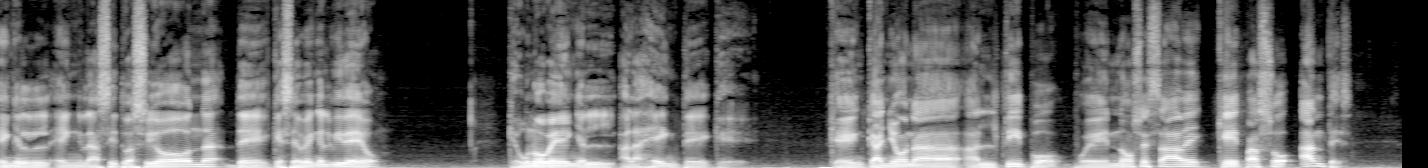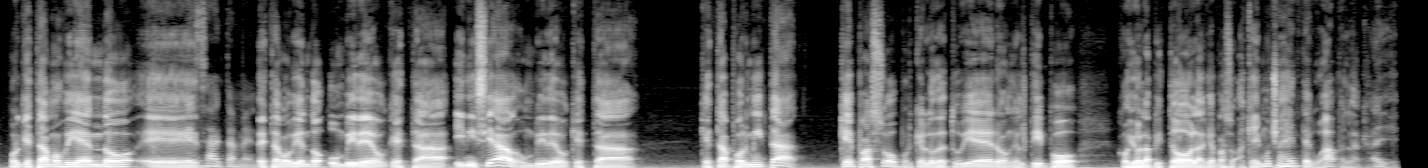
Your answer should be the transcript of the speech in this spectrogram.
en, el, en la situación de que se ve en el video, que uno ve en el, a la gente que, que encañona al tipo, pues no se sabe qué pasó antes. Porque estamos viendo eh, Exactamente. estamos viendo un video que está iniciado, un video que está que está por mitad. ¿Qué pasó? ¿Por qué lo detuvieron? El tipo cogió la pistola. ¿Qué pasó? Aquí hay mucha gente guapa en la calle.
